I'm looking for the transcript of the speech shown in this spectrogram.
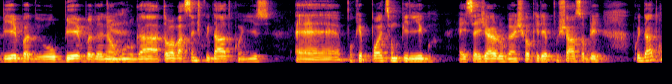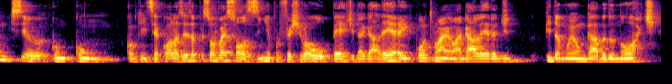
bêbado ou bêbada em algum lugar, toma bastante cuidado com isso, é, porque pode ser um perigo. É isso aí já era o gancho que eu queria puxar sobre cuidado com, que você, com, com, com quem você cola. Às vezes a pessoa vai sozinha pro festival ou perde da galera, encontra uma, uma galera de Pindamonhangaba do Norte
